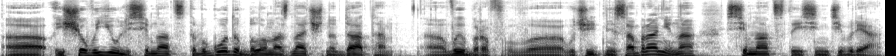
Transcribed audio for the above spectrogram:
А, Еще в июле 2017 года была назначена дата а, выборов в учредительное собрание на 17 сентября.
